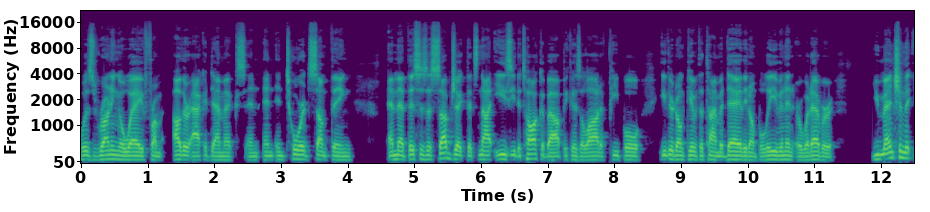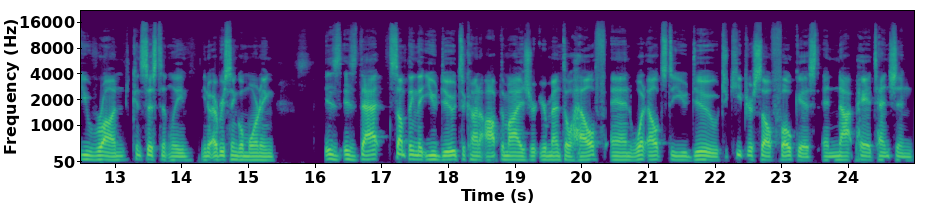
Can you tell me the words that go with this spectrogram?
was running away from other academics and and, and towards something and that this is a subject that's not easy to talk about because a lot of people either don't give it the time of day they don't believe in it or whatever you mentioned that you run consistently you know every single morning. Is is that something that you do to kind of optimize your, your mental health? And what else do you do to keep yourself focused and not pay attention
